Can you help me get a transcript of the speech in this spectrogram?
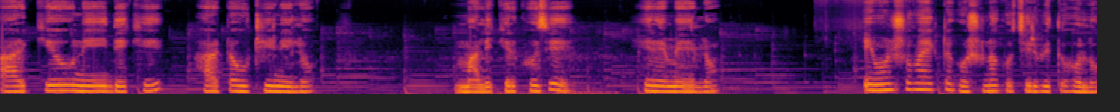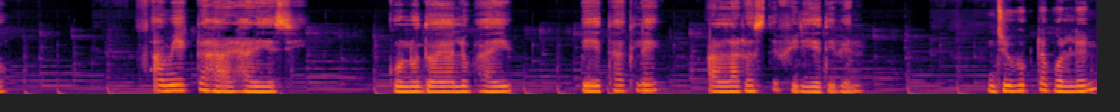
আর কেউ নেই দেখে হাড়টা উঠিয়ে নিল। মালিকের খোঁজে হেরেমে এলো। এমন সময় একটা ঘোষণা কচিরবিত হলো। আমি একটা হার হারিয়েছি। কোনো দয়ালু ভাই পেয়ে থাকলে আল্লাহর হস্তে ফিরিয়ে দিবেন। যুবকটা বললেন,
